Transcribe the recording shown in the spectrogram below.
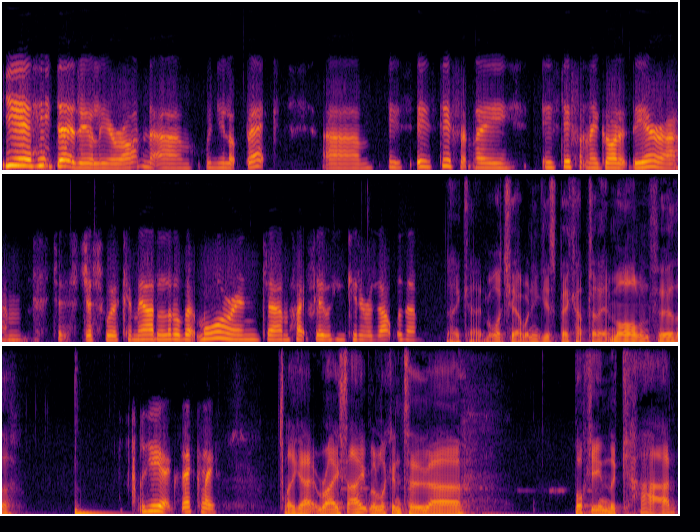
Yeah, he did earlier on. Um, when you look back, um, he's, he's definitely he's definitely got it there. Um, just just work him out a little bit more, and um, hopefully we can get a result with him. Okay, but watch out when he gets back up to that mile and further. Yeah, exactly. Okay, race eight. We're looking to uh, book in the card,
